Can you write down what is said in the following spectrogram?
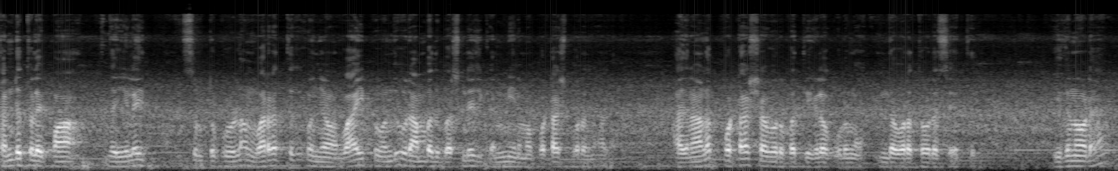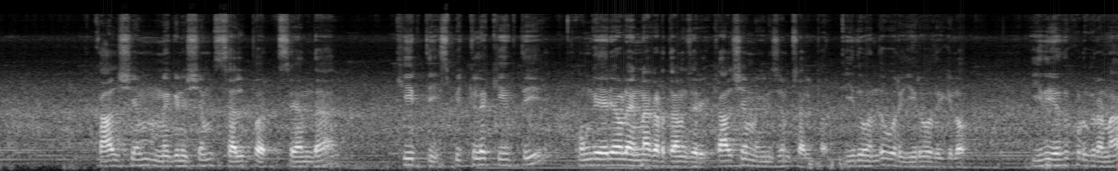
தண்டு துளைப்பான் இந்த இலை சுருட்டு புழுலாம் வர்றதுக்கு கொஞ்சம் வாய்ப்பு வந்து ஒரு ஐம்பது பர்சன்டேஜ் கம்மி நம்ம பொட்டாஷ் போடுறதுனால. அதனால் பொட்டாஷ் ஒரு பத்து கிலோ கொடுங்க இந்த உரத்தோடு சேர்த்து. இதனோட கால்சியம் மெக்னீஷியம் சல்பர் சேர்ந்த கீர்த்தி ஸ்பிக்கில் கீர்த்தி உங்கள் ஏரியாவில் என்ன கிடத்தாலும் சரி கால்சியம் மெக்னீஷியம் சல்பர். இது வந்து ஒரு இருபது கிலோ. இது எது கொடுக்குறோன்னா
